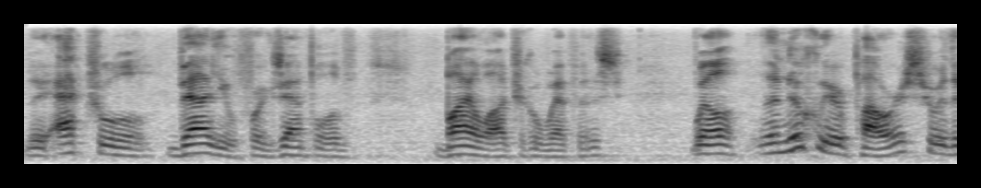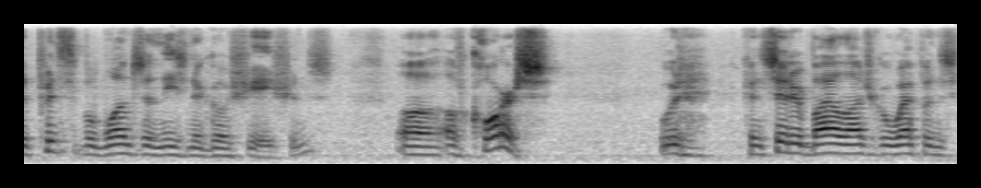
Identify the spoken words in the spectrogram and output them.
the actual value, for example, of biological weapons, well, the nuclear powers, who are the principal ones in these negotiations, uh, of course, would consider biological weapons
